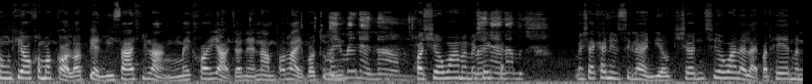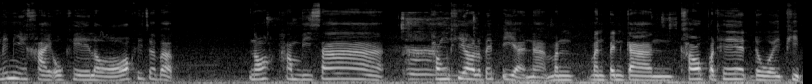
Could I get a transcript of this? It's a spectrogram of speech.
ท่องเที่ยวเข้ามาก่อนแล้วเปลี่ยนวีซ่าที่หลังไม่ค่อยอยากจะแนะนำเท่าไหร่เพราะจูไม่นไม่แนะนำเพราะเชื่อว่ามันไม่ไม่ใช่แนะแค่นำไม่ใช่แค่นิวซีแลนด์เดียวเชื่อเชื่อว่าหลาย ๆ ประเทศมันไม่มีใครโอเคหรอกที่จะแบบเนาะทำวีซ่าใช่ท่องเที่ยวแล้วไปเปลี่ยนน่ะมันมันเป็นการเข้าประเทศโดยผิด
